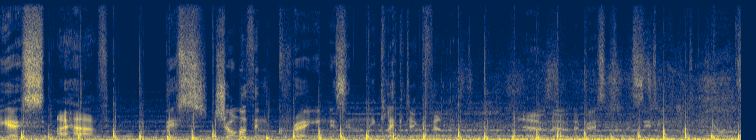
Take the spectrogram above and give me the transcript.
yes, I have. This Jonathan Crane is an eclectic fellow. No known addresses in the city.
